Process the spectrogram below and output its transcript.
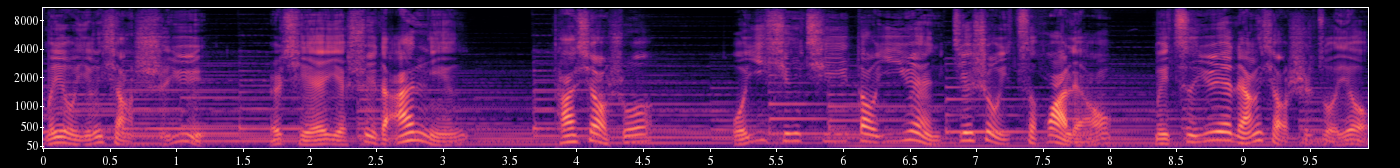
没有影响食欲，而且也睡得安宁。他笑说：“我一星期到医院接受一次化疗。”每次约两小时左右，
